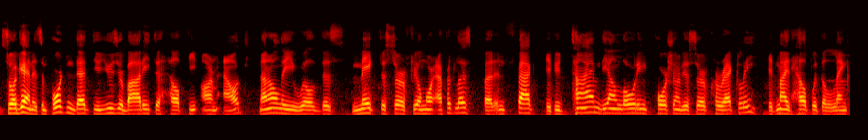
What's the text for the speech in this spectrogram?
So again, it's important that you use your body to help the arm out. Not only will this make the serve feel more effortless, but in fact, if you time the unloading portion of your serve correctly, it might help with the length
